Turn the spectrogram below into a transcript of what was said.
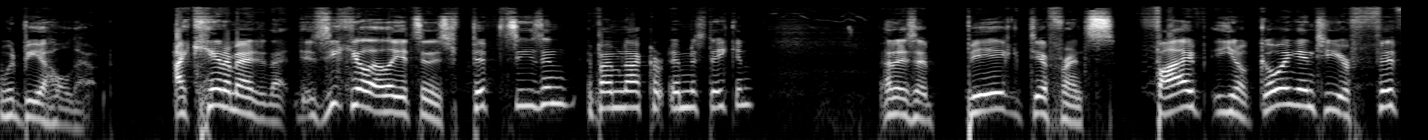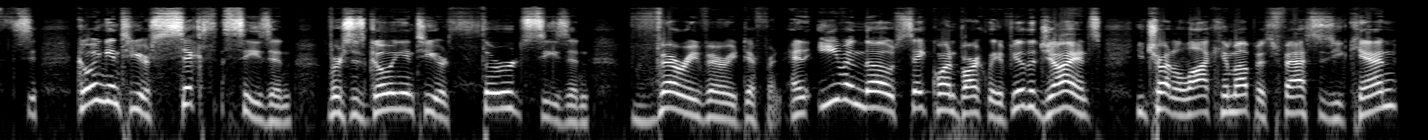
would be a holdout. I can't imagine that. Ezekiel Elliott's in his fifth season, if I'm not mistaken. That is a big difference. Five, you know, going into your fifth, going into your sixth season versus going into your third season, very, very different. And even though Saquon Barkley, if you're the Giants, you try to lock him up as fast as you can.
